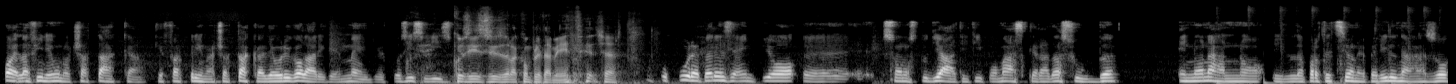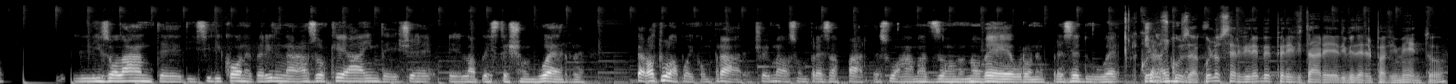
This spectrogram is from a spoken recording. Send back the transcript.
poi alla fine uno ci attacca, che fa prima, ci attacca gli auricolari che è meglio e così si isola. Così si isola completamente, certo. Oppure per esempio eh, sono studiati tipo maschera da sub e non hanno il, la protezione per il naso, l'isolante di silicone per il naso che ha invece eh, la PlayStation VR però tu la puoi comprare, cioè me la sono presa a parte su Amazon, 9 euro, ne ho prese due. Quello, cioè, scusa, in... quello servirebbe per evitare di vedere il pavimento?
